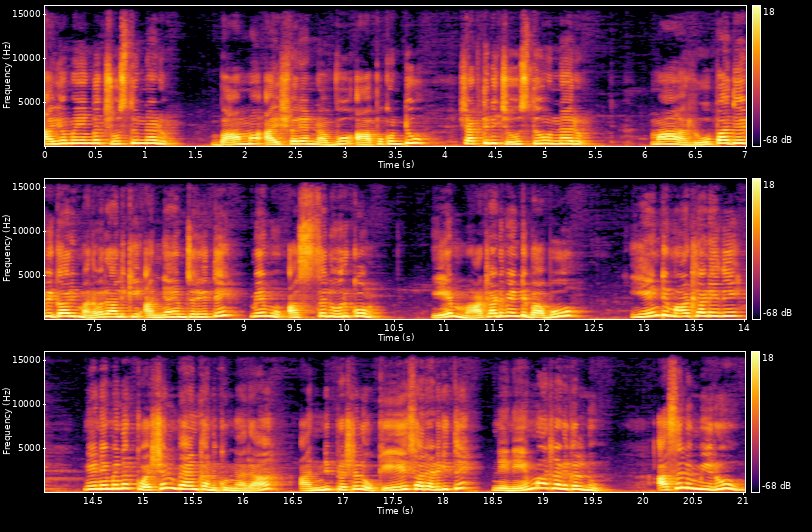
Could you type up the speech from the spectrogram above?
అయోమయంగా చూస్తున్నాడు. బామ్మ ఐశ్వర్య నవ్వు ఆపుకుంటూ శక్తిని చూస్తూ ఉన్నారు. మా రూపాదేవి గారి మనవరాలికి అన్యాయం జరిగితే మేము అస్సలు ఊరుకోం. ఏం మాట్లాడవేంటి బాబు? ఏంటి మాట్లాడేది? నేనేమైనా క్వశ్చన్ బ్యాంక్ అనుకున్నారా? అన్ని ప్రశ్నలు ఒకేసారి అడిగితే నేనేం మాట్లాడగలను? అసలు మీరు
